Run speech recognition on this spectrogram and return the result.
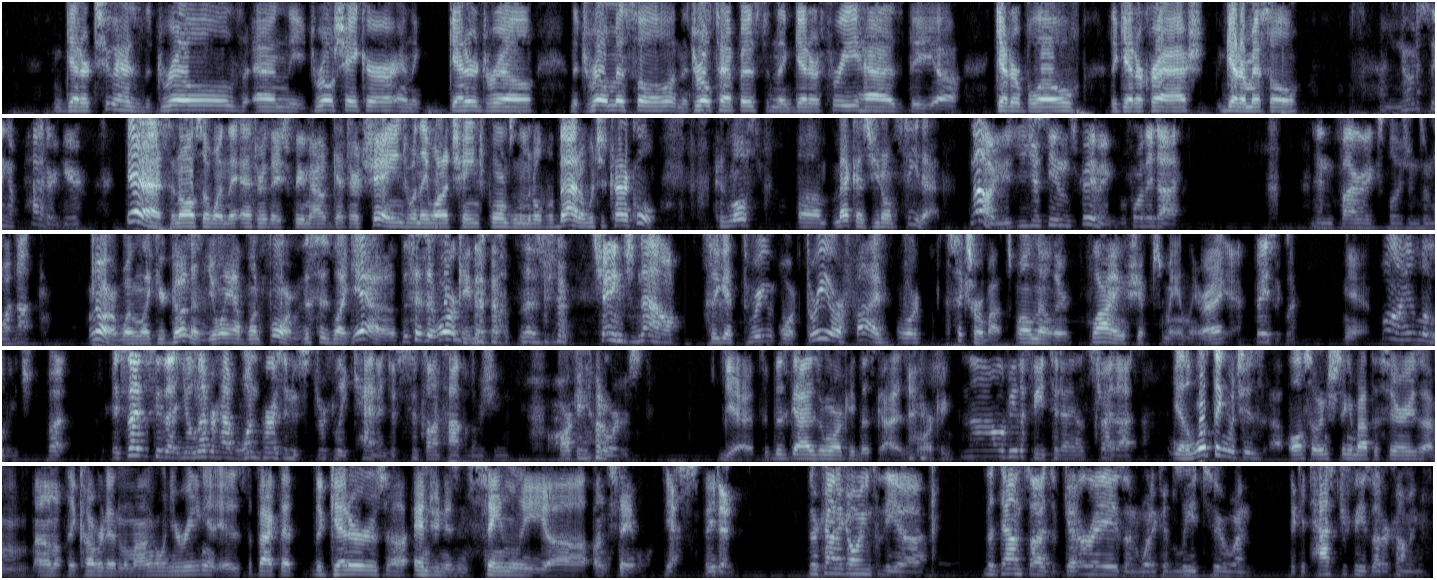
Getter Two has the drills and the Drill Shaker and the Getter Drill, the Drill Missile and the Drill Tempest, and then Getter Three has the uh, Getter Blow, the Getter Crash, Getter Missile, I'm noticing a pattern here. Yes, and also when they enter, they scream out, Getter change when they want to change forms in the middle of a battle, which is kind of cool. Because most um, mechas, you don't see that. No, you, you just see them screaming before they die, and fiery explosions and whatnot. Or when, like, your Gundam, you only have one form. This is like, yeah, this isn't working. This, this, Change now. so you get three or three or five or six robots. Well, no, they're flying ships mainly, right? Yeah, basically. Yeah. Well, a little each, but it's nice to see that you'll never have one person who's strictly canon just sits on top of the machine, barking out orders. Yeah, it's if this guy isn't working, this guy isn't working. No, it'll be the feet today. Let's try that. Yeah, the one thing which is also interesting about the series, um, I don't know if they covered it in the manga when you're reading it, is the fact that the Getter's uh, engine is insanely uh, unstable. Yes, they did. They're kind of going to the uh, the downsides of Getter Rays and what it could lead to, and the catastrophes that are coming.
